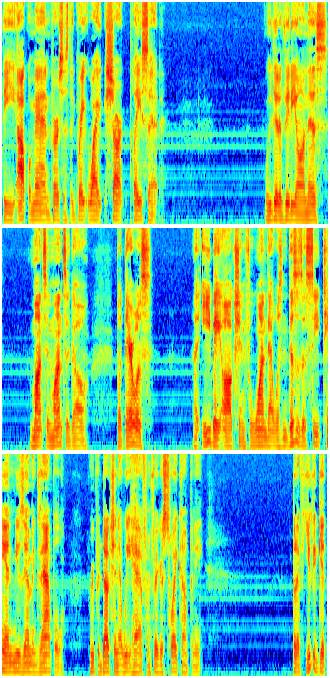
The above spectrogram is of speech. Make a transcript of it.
the Aquaman versus the Great White Shark playset. We did a video on this months and months ago, but there was an eBay auction for one that was this is a C10 museum example reproduction that we have from Figures Toy Company. But if you could get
